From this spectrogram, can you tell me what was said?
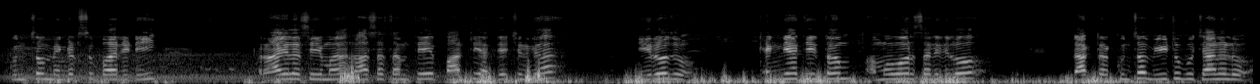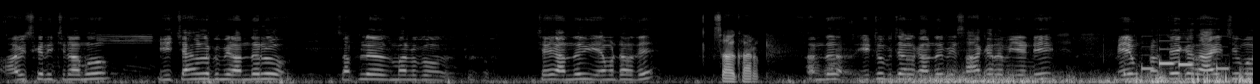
కొంచెం వెంకట సుబ్బారెడ్డి రాయలసీమ రాష్ట్ర సమితి పార్టీ అధ్యక్షునిగా ఈరోజు కన్యాతీర్థం అమ్మవారి సన్నిధిలో డాక్టర్ కొంచెం యూట్యూబ్ ఛానల్ ఆవిష్కరించినాము. ఈ ఛానల్కు మీరు అందరూ సప్లై మనకు చే అందరికీ ఏమంటాం అది? సహకారం. అందరు యూట్యూబ్ ఛానల్కి అందరూ మీరు సహకారం ఇవ్వండి మేము ప్రత్యేక రాయలసీమ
